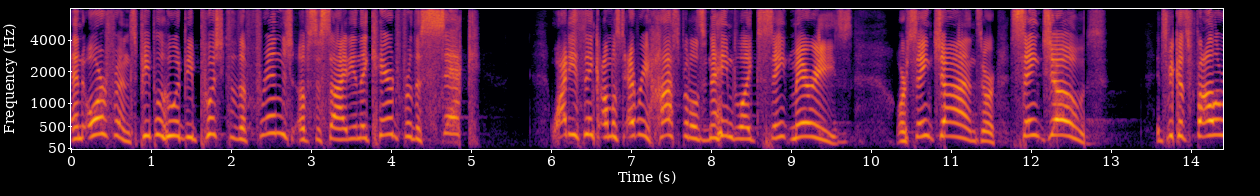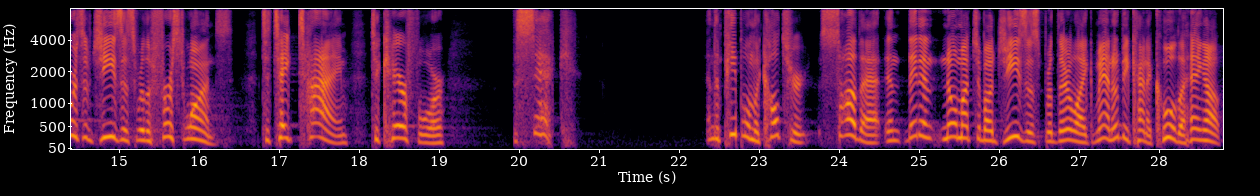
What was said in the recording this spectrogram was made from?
and orphans, people who would be pushed to the fringe of society, and they cared for the sick. Why do you think almost every hospital is named like St. Mary's or St. John's or St. Joe's? It's because followers of Jesus were the first ones to take time to care for the sick. And the people in the culture saw that, and they didn't know much about Jesus, but they're like, man, it would be kind of cool to hang out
